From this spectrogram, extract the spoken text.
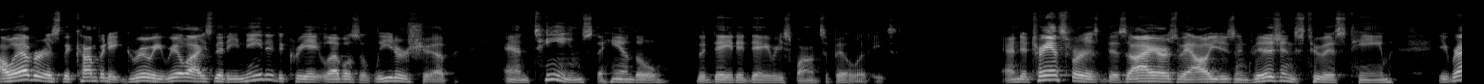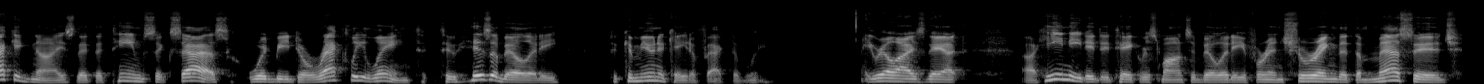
However, as the company grew, he realized that he needed to create levels of leadership and teams to handle the day to day responsibilities. And to transfer his desires, values, and visions to his team, he recognized that the team's success would be directly linked to his ability to communicate effectively. He realized that uh, he needed to take responsibility for ensuring that the message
